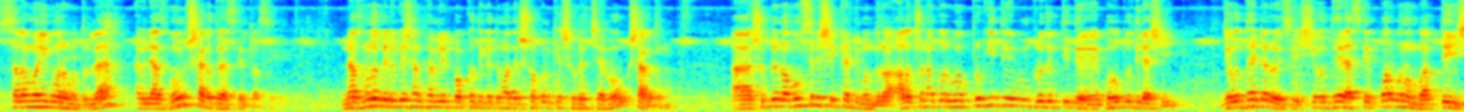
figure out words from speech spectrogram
আসসালামু আলাইকুম রহমতুল্লাহ। আমি নাজমুল, স্বাগত আজকের ক্লাসে। নাজমুলক এডুকেশন ফ্যামিলির পক্ষ থেকে তোমাদের সকলকে শুভেচ্ছা এবং স্বাগতম। সুপ্রিয় নবম শ্রেণির শিক্ষার্থী বন্ধুরা, আলোচনা করব প্রকৃতি এবং প্রযুক্তিতে বহুপতি রাশি। যে অধ্যায়টা রয়েছে, সে অধ্যায়ের আজকের পর্ব নম্বর তেইশ।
